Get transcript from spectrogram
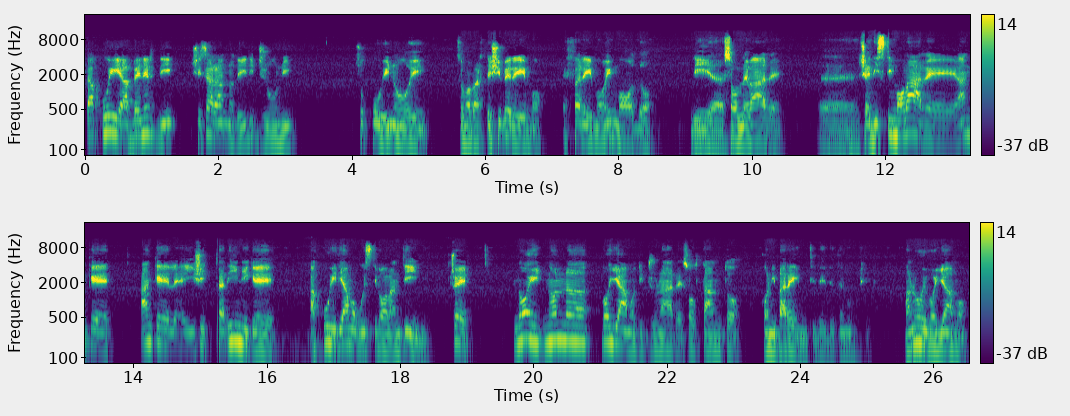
da qui a venerdì ci saranno dei digiuni su cui noi insomma, parteciperemo e faremo in modo di eh, sollevare, eh, cioè di stimolare anche, anche le, i cittadini che, a cui diamo questi volantini. Cioè, noi non vogliamo digiunare soltanto con i parenti dei detenuti, ma noi vogliamo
